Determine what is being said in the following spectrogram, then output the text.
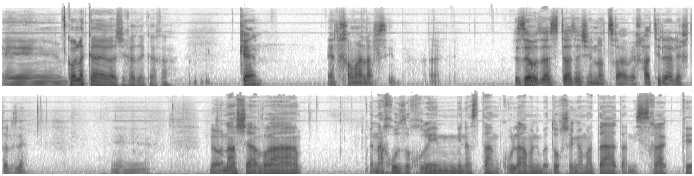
אה, כל הקריירה שלך זה ככה. כן, אין לך מה להפסיד. וזהו, זו הסיטואציה שנוצרה, והחלטתי ללכת על זה. אה, בעונה שעברה, אנחנו זוכרים מן הסתם כולם, אני בטוח שגם אתה, את המשחק אה,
